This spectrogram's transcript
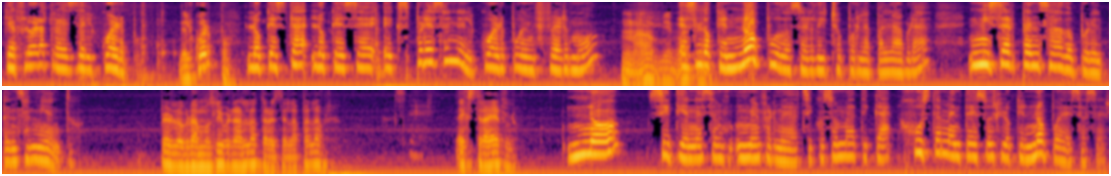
Que aflora a través del cuerpo. del cuerpo. Lo que está, lo que se expresa en el cuerpo enfermo No, bien, es bien. lo que no pudo ser dicho por la palabra ni ser pensado por el pensamiento. Pero logramos liberarlo a través de la palabra. Extraerlo. No si tienes en- una enfermedad psicosomática, justamente eso es lo que no puedes hacer.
